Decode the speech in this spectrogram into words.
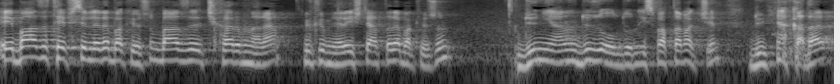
E, bazı tefsirlere bakıyorsun, bazı çıkarımlara, hükümlere, iştihatlara bakıyorsun. Dünyanın düz olduğunu ispatlamak için dünya kadar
